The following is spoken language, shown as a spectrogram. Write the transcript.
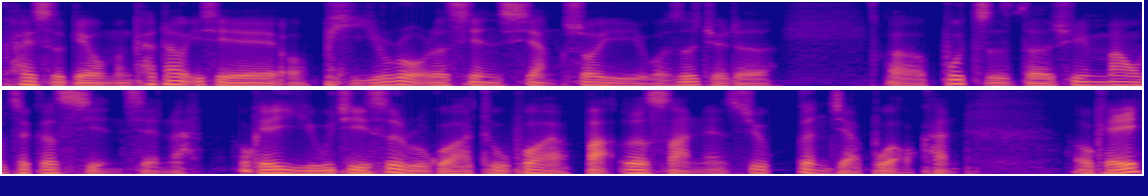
开始给我们看到一些哦疲弱的现象，所以我是觉得，呃，不值得去冒这个险先啦。OK，尤其是如果它突破八二三呢，就更加不好看。OK，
